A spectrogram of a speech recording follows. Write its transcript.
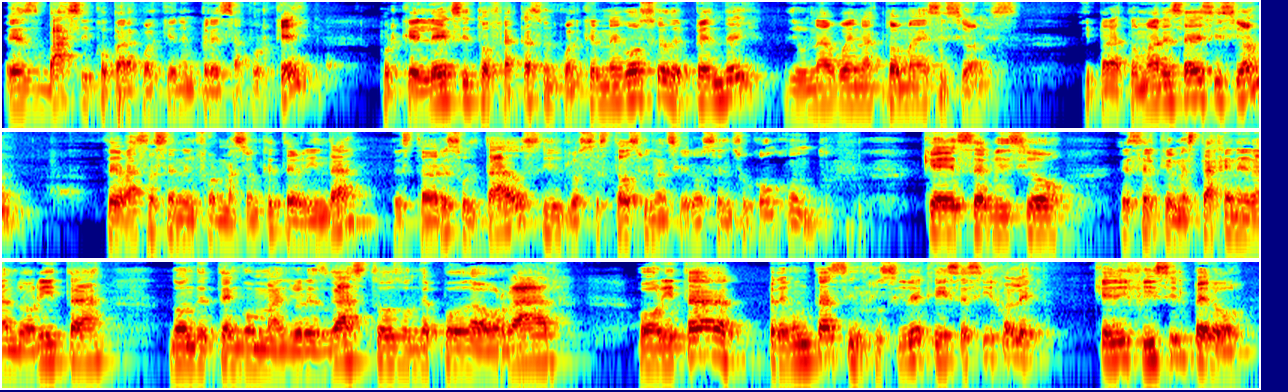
es básico para cualquier empresa. ¿Por qué? Porque el éxito o fracaso en cualquier negocio depende de una buena toma de decisiones. Y para tomar esa decisión, te basas en la información que te brinda el estado de resultados y los estados financieros en su conjunto. ¿Qué servicio es el que me está generando ahorita? ¿Dónde tengo mayores gastos? ¿Dónde puedo ahorrar? Ahorita preguntas inclusive que dices, híjole, qué difícil, pero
